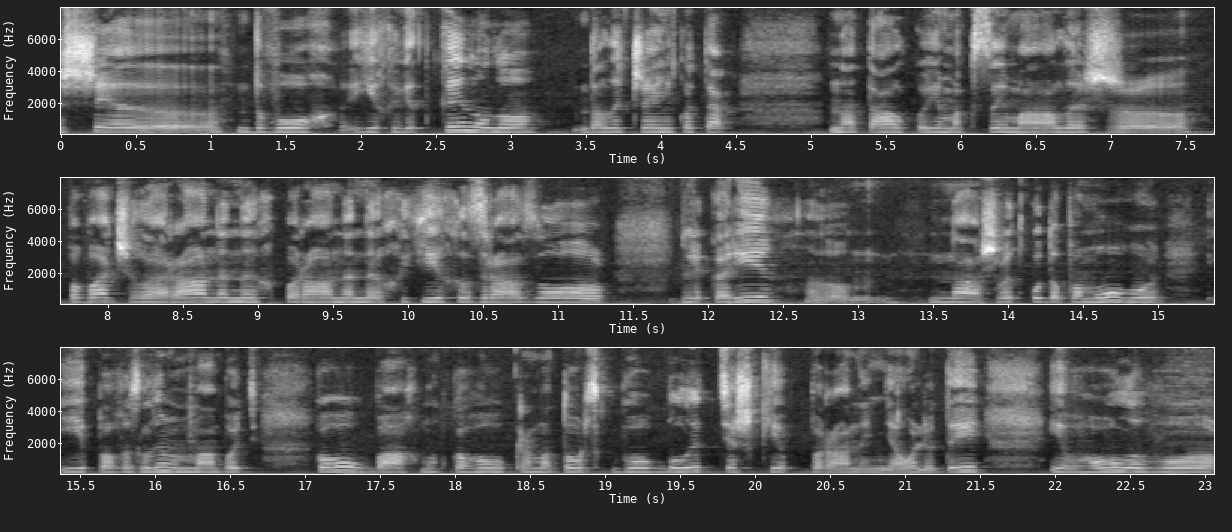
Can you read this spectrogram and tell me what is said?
Ще е, двох їх відкинуло далеченько так. Наталку і Максима, але ж е, побачила ранених, поранених, їх зразу лікарі е, на швидку допомогу і повезли, мабуть, кого в Бахмут, кого у Краматорськ, бо були тяжкі поранення у людей і в голову.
